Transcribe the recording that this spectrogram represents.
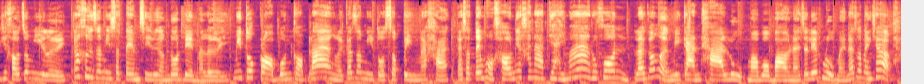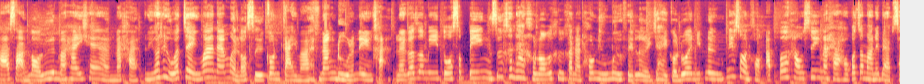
ที่เขาจะมีเลย ก็คือจะมีสเต็มสีเหลืองโดดเด่นมาเลย มีตัวกรอบบนกรอบล่าง แล้วก็จะมีตัวสปริงนะคะ แต่สเต็มของเขาเนี่ยขนาดใหญ่มากทุกคน แล้วก็เหมือนมีการทาลูปมาเบาๆนะ จะเรียกลูปไหมน่าจะเป็นแค่แบบทาสารหล่อลื่นมาให้แค่นั้นนะคะ อันนี้ก็ถือว่าเจ๋งมากนะ เหมือนเราซื้อกลไกมานั่งดูนั่นเองค่ะ แล้วก็จะมีตัวสปริง ซึ่งขนาดของน้องก็คือขนาดเท่านิ้วมือเฟซเลย ใหญ่กว่าด้วยนิดนึง ในส่วนของ upper housing นะคะเขาก็จะมาในแบบใส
